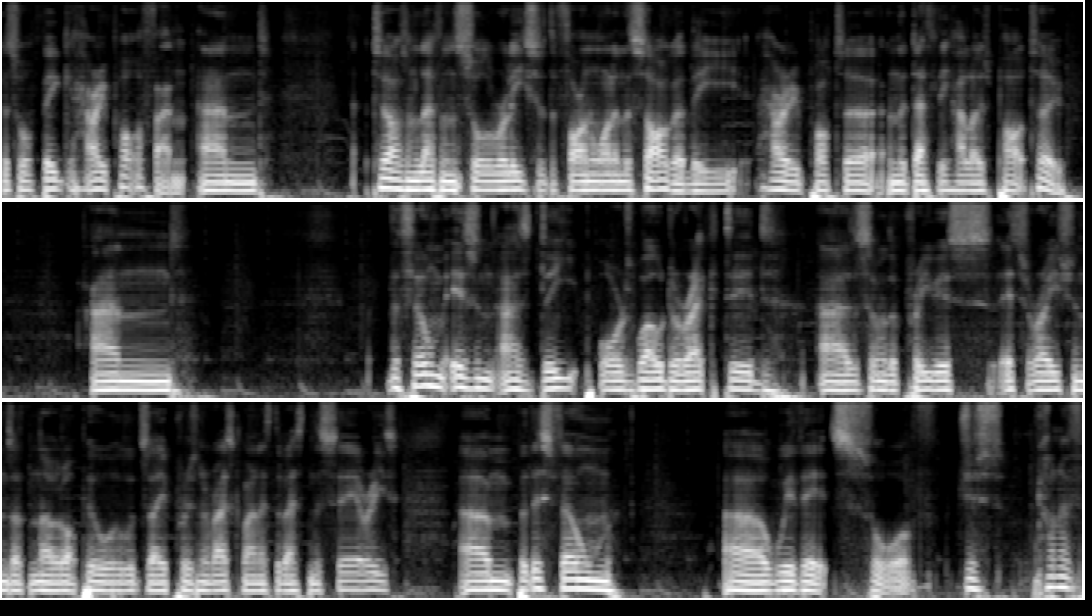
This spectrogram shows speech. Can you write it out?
a sort of big Harry Potter fan, and 2011 saw the release of the final one in the saga, the Harry Potter and the Deathly Hallows Part 2. And the film isn't as deep or as well directed as some of the previous iterations. I know a lot of people would say Prisoner of Azkaban is the best in the series, um, but this film, uh, with its sort of just kind of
